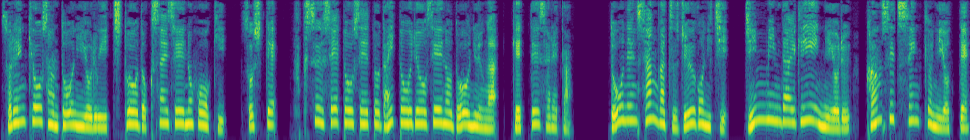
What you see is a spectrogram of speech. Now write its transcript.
ソ連共産党による一党独裁制の放棄、そして複数政党制と大統領制の導入が決定された。同年3月15日、人民大議員による間接選挙によって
